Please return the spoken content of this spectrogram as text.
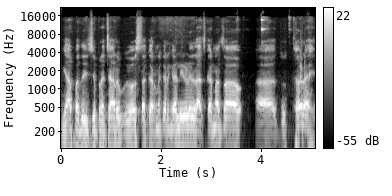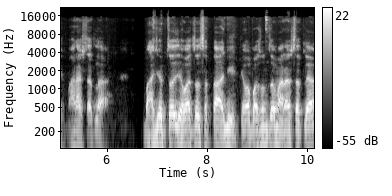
या पद्धतीचे प्रचार व्यवस्था करणं कारण की अलीकडे राजकारणाचा जो थर आहे महाराष्ट्रातला भाजपचं जेव्हाचं सत्ता आली तेव्हापासूनचं महाराष्ट्रातल्या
